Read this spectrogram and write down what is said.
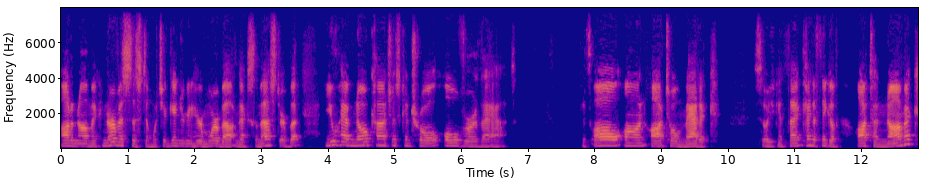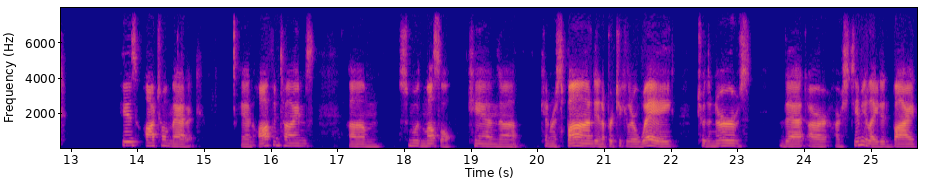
autonomic nervous system, which again, you're going to hear more about next semester, but you have no conscious control over that. It's all on automatic. So you can kind of think of autonomic is automatic. And oftentimes, um, smooth muscle can, uh, can respond in a particular way to the nerves that are, are stimulated by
